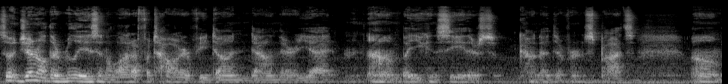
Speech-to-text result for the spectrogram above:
So in general, there really isn't a lot of photography done down there yet, um, but you can see there's kind of different spots um,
